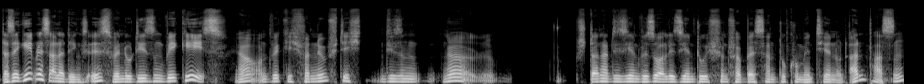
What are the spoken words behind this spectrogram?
Das Ergebnis allerdings ist, wenn du diesen Weg gehst, ja, und wirklich vernünftig diesen, ne, standardisieren, visualisieren, durchführen, verbessern, dokumentieren und anpassen,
